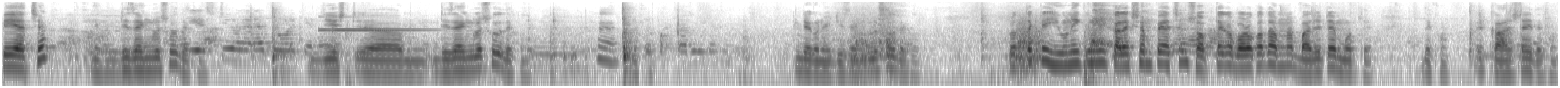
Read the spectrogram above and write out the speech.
পেয়ে যাচ্ছে। দেখুন ডিজাইনগুলো শুধু দেখুন। জিএসটি ডিজাইনগুলো শুধু দেখুন। দেখুন এই ডিজাইনগুলো শুধু দেখুন। প্রত্যেকটা ইউনিক ইউনিক কালেকশন পেয়ে যাচ্ছেন। সব থেকে বড় কথা আপনার বাজেটের মধ্যে। দেখুন এর কাজটাই দেখুন।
